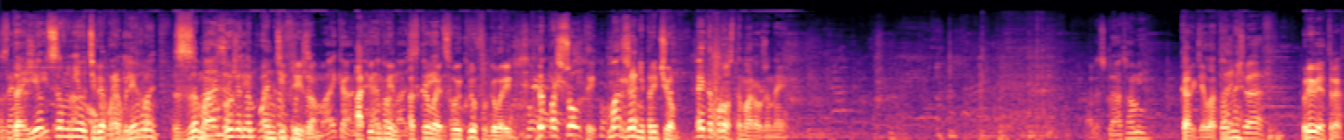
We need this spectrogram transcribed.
«Сдается мне, у тебя проблемы с замороженным антифризом». А пингвин открывает свой клюв и говорит, «Да пошел ты, маржа ни при чем, это просто мороженое». Как дела, Томми? Привет, Треф.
